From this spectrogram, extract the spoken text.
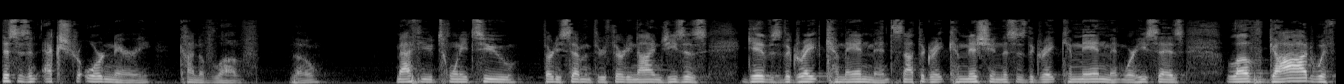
This is an extraordinary kind of love, though. Matthew 22, 37 through 39, Jesus gives the great commandment. It's not the great commission. This is the great commandment where he says, love God with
